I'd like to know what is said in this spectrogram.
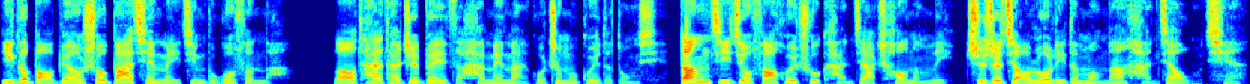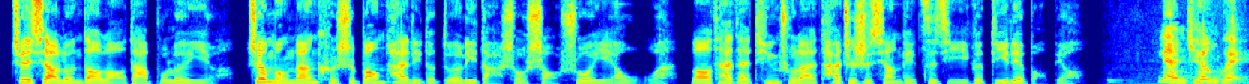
一个保镖收八千千美金不过分吧？老太太这辈子还没买过这么贵的东西，当即就发挥出砍价超能力，指着角落里的猛男喊价五千。这下轮到老大不乐意了，这猛男可是帮派里的得力打手，少说也要五万。老太太听出来，他这是想给自己一个低劣保镖，两千块。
